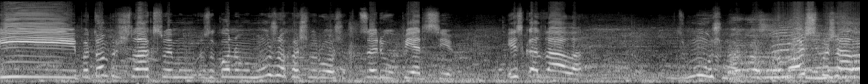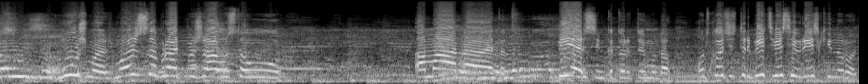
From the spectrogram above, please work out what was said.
и потом пришла к своему законному мужу Ахашвирошу, к царю Персии, и сказала, Муж мой, можешь, пожалуйста, муж мой, можешь собрать, пожалуйста, у Амана этот персень, который ты ему дал. Он хочет истребить весь еврейский народ.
